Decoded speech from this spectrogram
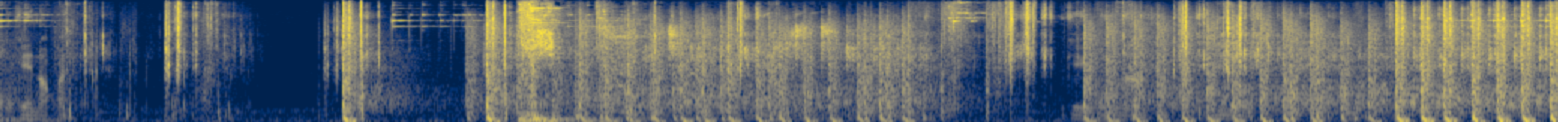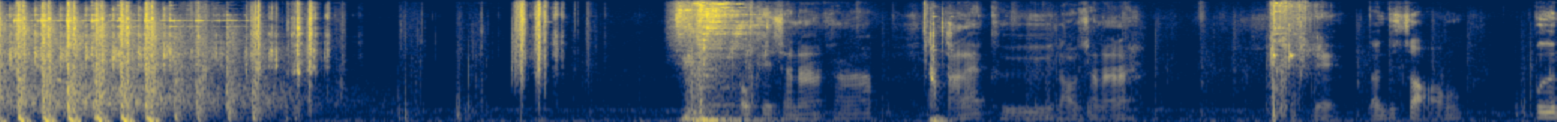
โอเคน็อกไปโอเคขอบคุณนะนี่เลยโอเค ชนะครับ ตาแรกคือเราชนะนะ โอเค ตอนที่สองปืน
